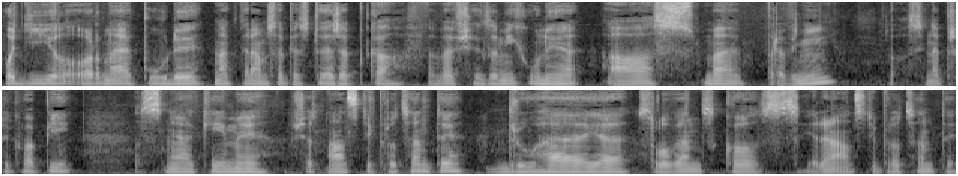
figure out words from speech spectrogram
podíl orné půdy, na kterém se pěstuje řepka ve všech zemích Unie a jsme první, to asi nepřekvapí, s nějakými 16%, druhé je Slovensko s 11%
